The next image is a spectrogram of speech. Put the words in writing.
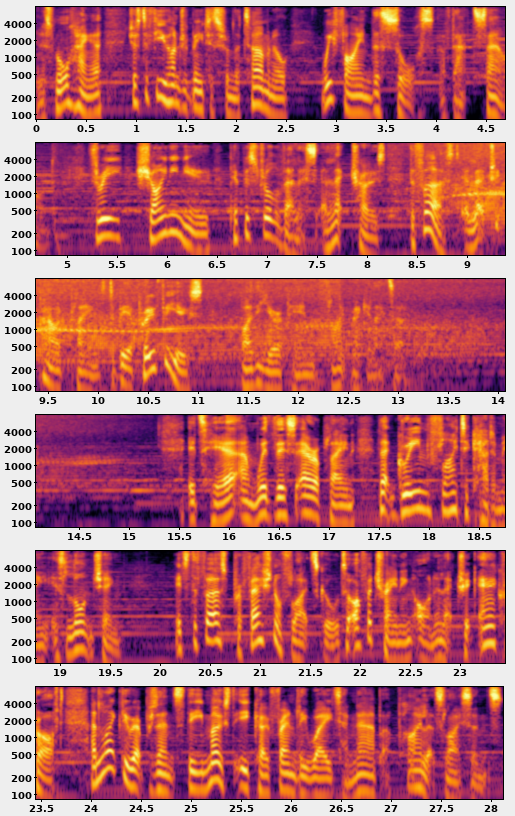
In a small hangar, just a few hundred metres from the terminal, we find the source of that sound. Three shiny new Pipistrel Velis Electros, the first electric powered planes to be approved for use by the European Flight Regulator. It's here and with this aeroplane that Green Flight Academy is launching. It's the first professional flight school to offer training on electric aircraft and likely represents the most eco friendly way to nab a pilot's license.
